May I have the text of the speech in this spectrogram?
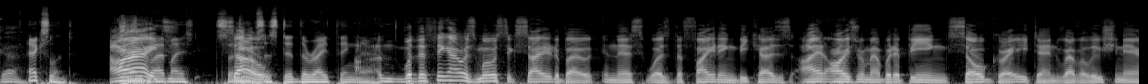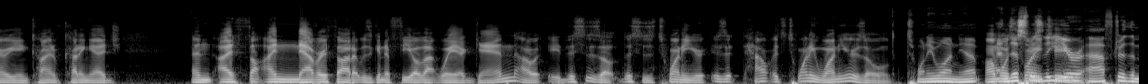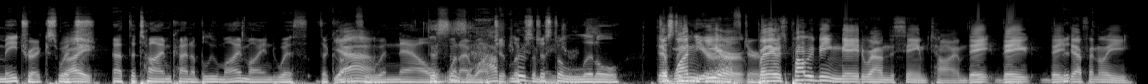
yeah. Excellent. All I'm right. glad my So- synopsis did the right thing there. Um, well, the thing I was most excited about in this was the fighting because I had always remembered it being so great and revolutionary and kind of cutting edge. And I thought I never thought it was going to feel that way again. I, w- eh, this is a this is twenty years. Is it how it's twenty one years old? 21, yep. Almost. and Almost this was the year after The Matrix, which Right. at the time kind of blew my mind with the Kung Yeah. Fu. And now This when is I watch it, looks The just a little. The just one a year, after. but it was probably being made around the same time. They they they It- definitely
